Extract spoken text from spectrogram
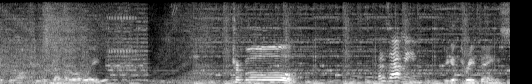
if you want. You just got another level eight. Triple! What does that mean? You get three things.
